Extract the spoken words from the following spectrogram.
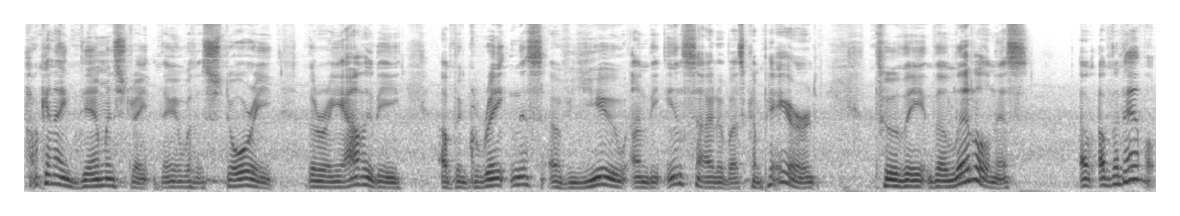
how can I demonstrate with a story the reality of the greatness of You on the inside of us compared to the, the littleness of, of the devil.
